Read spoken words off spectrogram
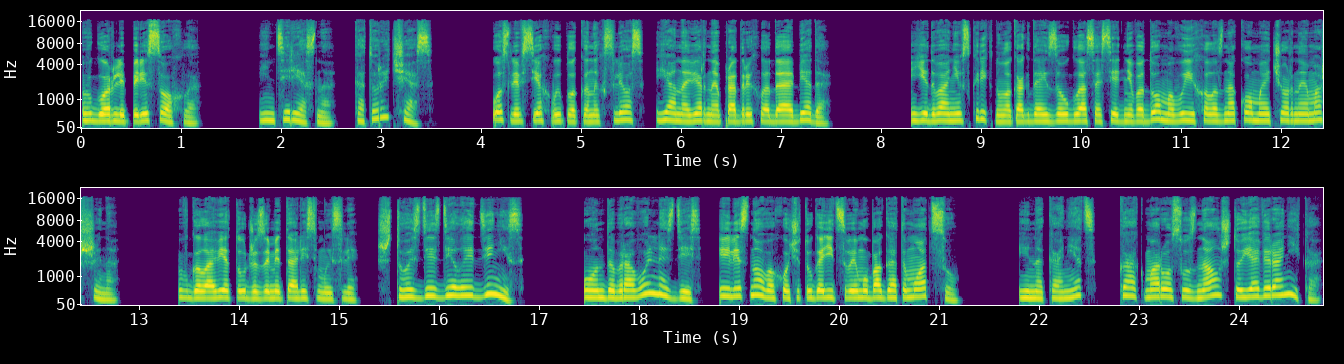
В горле пересохло. Интересно, который час? После всех выплаканных слез я, наверное, продрыхла до обеда. Едва не вскрикнула, когда из-за угла соседнего дома выехала знакомая черная машина. В голове тут же заметались мысли. Что здесь делает Денис? Он добровольно здесь или снова хочет угодить своему богатому отцу? И, наконец, как Мороз узнал, что я Вероника?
